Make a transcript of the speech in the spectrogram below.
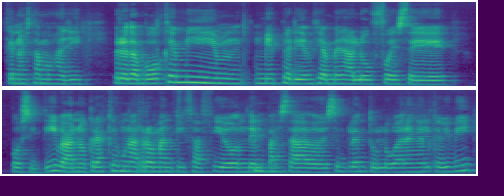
que no estamos allí. Pero tampoco es que mi, mi experiencia en Benalú fuese positiva, no creas que es una romantización del pasado, es simplemente un lugar en el que viví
